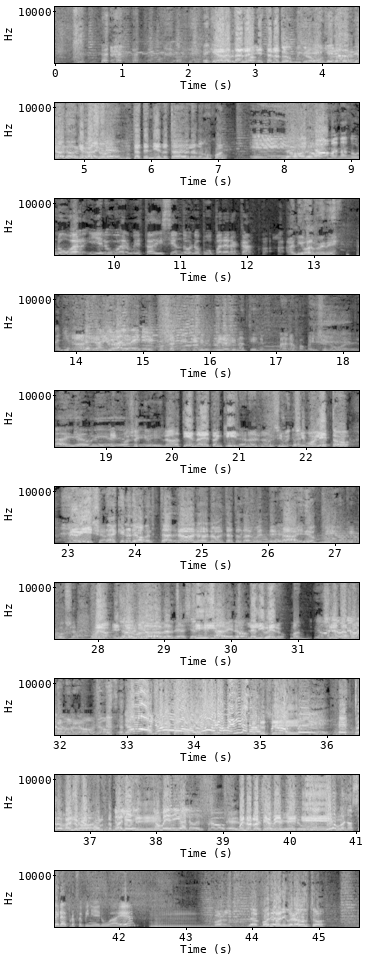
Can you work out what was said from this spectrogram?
Es Que ahora. El que no durmió, no durmió ¿Qué pasó? ¿Está atendiendo? ¿Está hablando con Juan? Eh, No, le no. estaba mandando un Uber y el Uber me está diciendo no puedo parar acá. Aníbal René. Aníbal, Ay, Aníbal, Aníbal René, René. Qué cosa que, que, pero que no tiene mano para pedirse un Uber. Ay, Dios mío, Qué Dios cosa mío. increíble. No, atienda, eh, tranquila. No, no, si, me- si molesto, me No, avisa. es que no le va a contestar. No, no, no, está totalmente. Ay, Dios mío, qué cosa. Bueno, eh, No sí, bueno. a verde ayer, se sabe, ¿no? La libero. No, si no, no está no, aportando no, nada. no, no, no, no, no no, no, me diga lo del profe. Lo que aporta, No, le- no me diga lo del profe. El Bueno, rápidamente. Eh, Quiero conocer al profe Piñerúa, ¿eh? Mm, bueno. ¿Podría venir con adusto?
